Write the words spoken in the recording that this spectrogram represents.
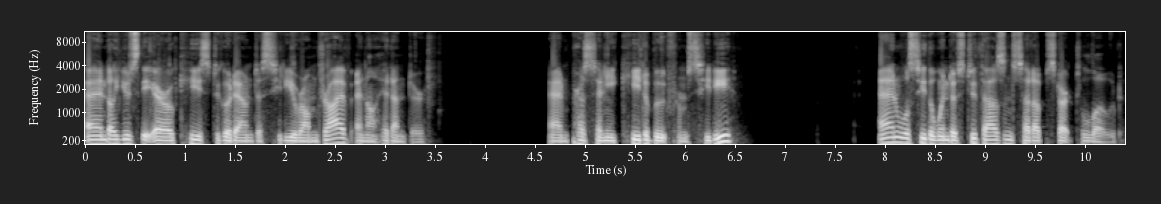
And I'll use the arrow keys to go down to CD-ROM drive, and I'll hit enter. And press any key to boot from CD. And we'll see the Windows 2000 setup start to load.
